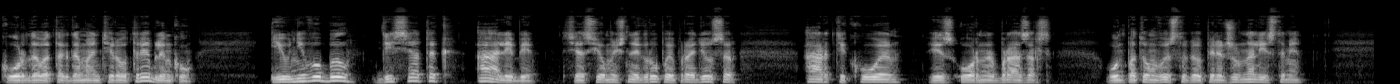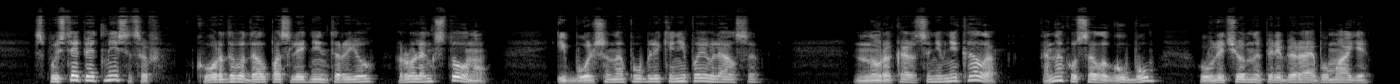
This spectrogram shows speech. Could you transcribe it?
Кордова тогда монтировал Треблинку, и у него был десяток алиби. Вся съемочная группа и продюсер Арти Коэн из Warner Brothers. Он потом выступил перед журналистами. Спустя пять месяцев Кордова дал последнее интервью Роллинг Стоуну и больше на публике не появлялся. Нора, кажется, не вникала. Она кусала губу, увлеченно перебирая бумаги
